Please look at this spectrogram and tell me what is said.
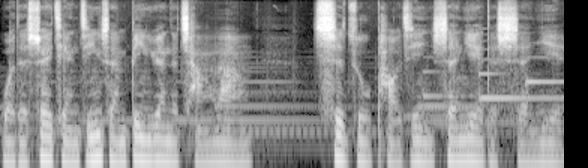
我的睡前精神病院的长廊，赤足跑进深夜的深夜。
